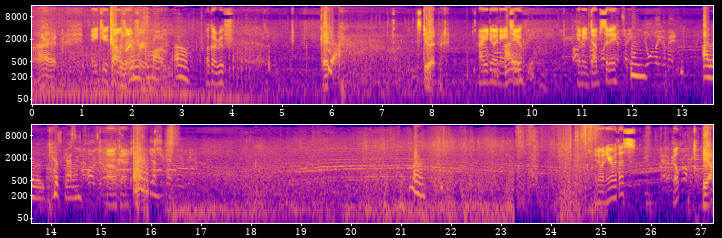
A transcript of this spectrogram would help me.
All right. A2 Drop calls his in. roof or bottom? Oh, We'll go roof. Okay, yeah. let's do it. How you doing, I A2? agree. Get any dubs today? Mm. You'll lead 'em in. I literally just got Gas is him. Oh, okay. Just to get moving. Uh, Anyone here with us? Nope. Yep.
